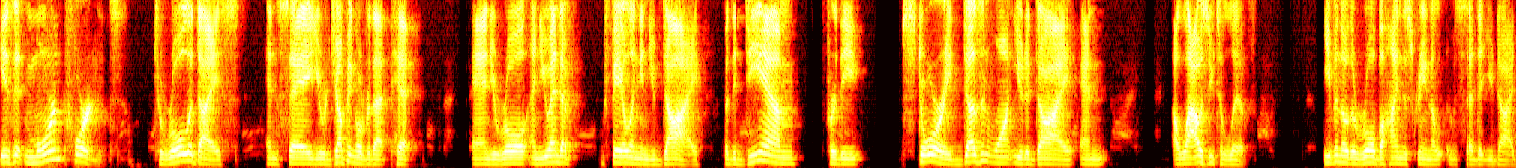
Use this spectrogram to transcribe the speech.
Is it more important to roll a dice and say you're jumping over that pit and you roll and you end up failing and you die, but the DM for the story doesn't want you to die and allows you to live, even though the roll behind the screen said that you died.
